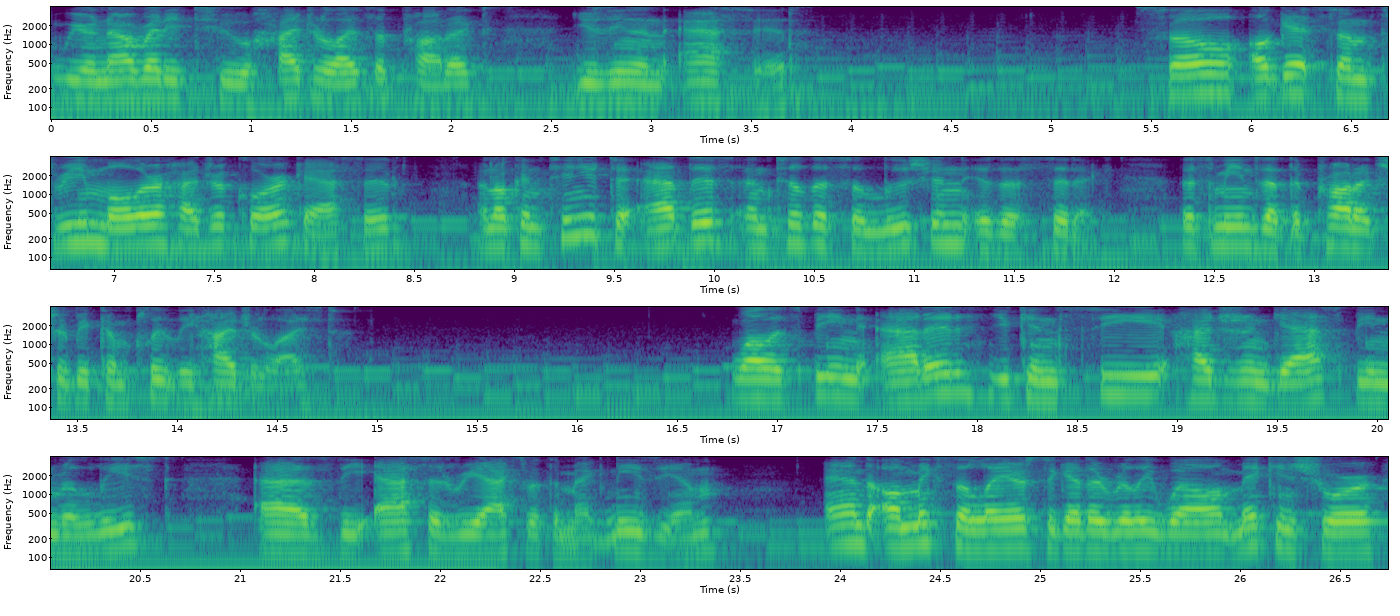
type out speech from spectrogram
we are now ready to hydrolyze the product using an acid. So I'll get some 3 molar hydrochloric acid and I'll continue to add this until the solution is acidic. This means that the product should be completely hydrolyzed. While it's being added, you can see hydrogen gas being released as the acid reacts with the magnesium. And I'll mix the layers together really well, making sure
